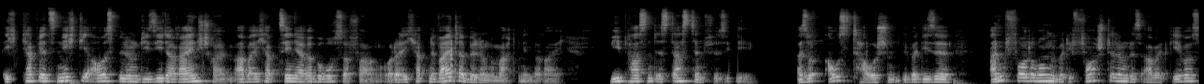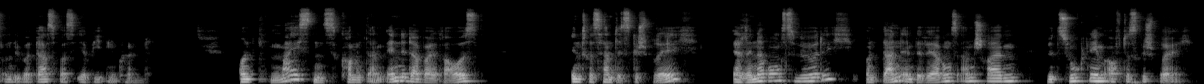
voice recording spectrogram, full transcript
Ich habe jetzt nicht die Ausbildung, die Sie da reinschreiben, aber ich habe zehn Jahre Berufserfahrung oder ich habe eine Weiterbildung gemacht in dem Bereich. Wie passend ist das denn für Sie? Also austauschen über diese Anforderungen, über die Vorstellung des Arbeitgebers und über das, was ihr bieten könnt. Und meistens kommt am Ende dabei raus, interessantes Gespräch, erinnerungswürdig und dann im Bewerbungsanschreiben Bezug nehmen auf das Gespräch.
